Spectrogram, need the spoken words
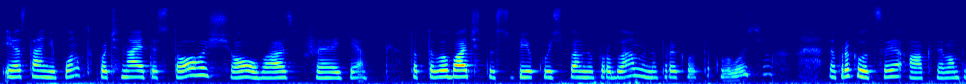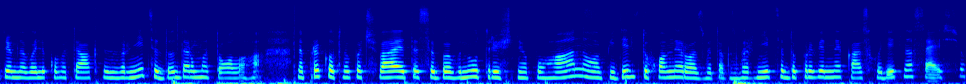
І останній пункт починаєте з того, що у вас вже є. Тобто ви бачите в собі якусь певну проблему, наприклад, так волосся. Наприклад, це акне. Вам потрібно вилікувати акне. Зверніться до дерматолога. Наприклад, ви почуваєте себе внутрішньо погано, підіть в духовний розвиток, зверніться до провідника, сходіть на сесію.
